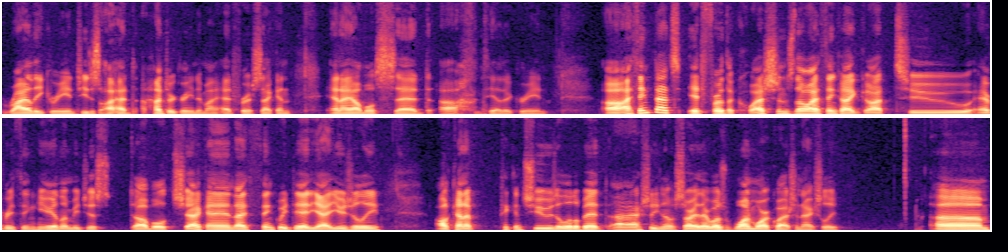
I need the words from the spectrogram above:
Riley Greene. Jesus, I had Hunter Greene in my head for a second, and I almost said uh, the other Green. Uh, I think that's it for the questions, though. I think I got to everything here. Let me just double check, and I think we did. Yeah, usually I'll kind of pick and choose a little bit. Uh, actually, no, sorry, there was one more question actually. Um,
